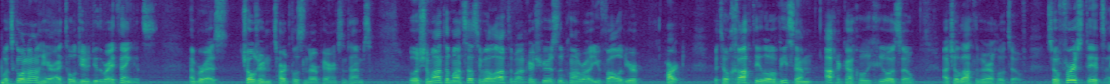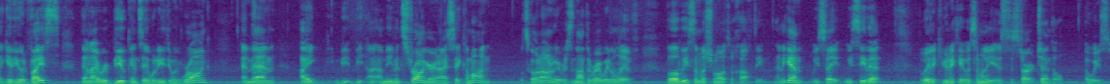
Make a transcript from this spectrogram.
What's going on here? I told you to do the right thing. It's remember as children, it's hard to listen to our parents sometimes. You followed your heart. So first it's I give you advice, then I rebuke and say, "What are you doing wrong?" And then I I'm even stronger and I say, "Come on, what's going on here? It's not the right way to live." And again, we say we see that the way to communicate with somebody is to start gentle, always.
